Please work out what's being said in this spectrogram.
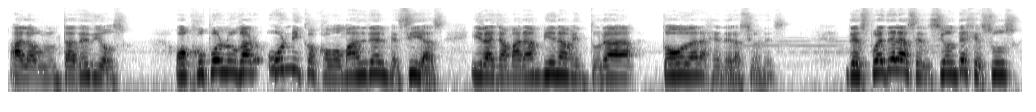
a la voluntad de Dios. Ocupa un lugar único como madre del Mesías y la llamarán bienaventurada todas las generaciones. Después de la ascensión de Jesús,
